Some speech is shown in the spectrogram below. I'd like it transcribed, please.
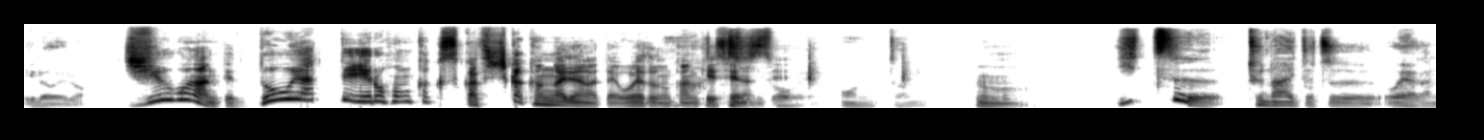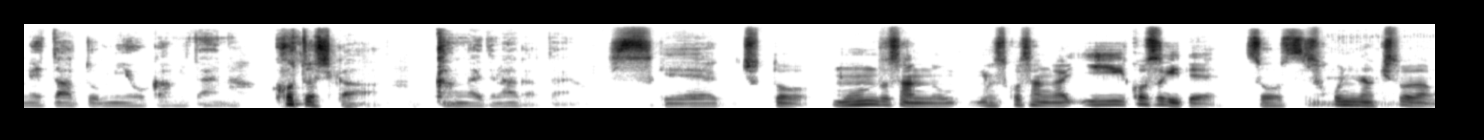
いろいろ。15なんてどうやってエロ本隠すかしか考えてなかったよ。親との関係性なんそうよて。。本当に。うん。いつ、トゥナイト2親が寝た後見ようかみたいなことしか考えてなかったよ。すげえ。ちょっと、モンドさんの息子さんがいい子すぎて、そうっすね。そこに泣きそうだわ。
